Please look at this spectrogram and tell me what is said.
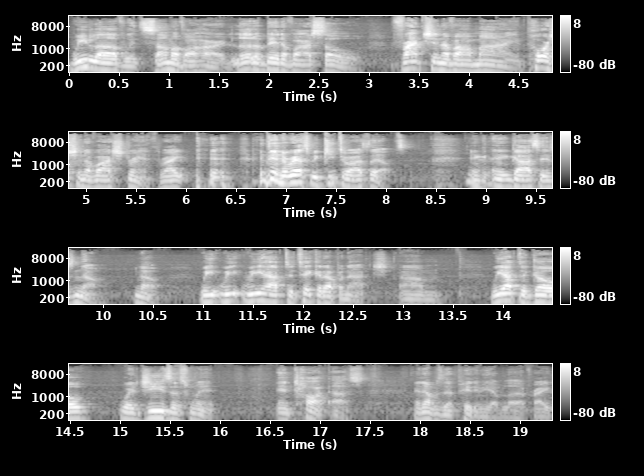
We love with some of our heart, little bit of our soul, fraction of our mind, portion of our strength, right? and then the rest we keep to ourselves. And, and God says, no, no. We, we, we have to take it up a notch. Um, we have to go where Jesus went and taught us. And that was the epitome of love, right?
